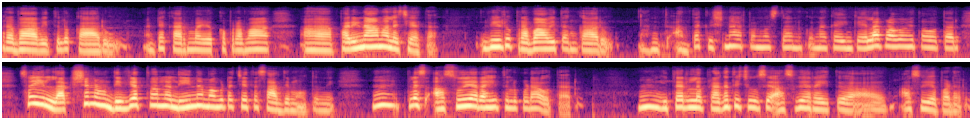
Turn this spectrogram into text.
ప్రభావితులు కారు. అంటే కర్మ యొక్క ప్రభా పరిణామాల చేత వీడు ప్రభావితం కారు. అంత అంత కృష్ణార్పణ వస్తూ అనుకున్నాక ఇంకా ఎలా ప్రభావితం అవుతారు? సో ఈ లక్షణం దివ్యత్వంలో లీన మగుట చేత సాధ్యమవుతుంది. ప్లస్ అసూయ రహితులు కూడా అవుతారు. ఇతరుల ప్రగతి చూసి అసూయ రహిత అసూయపడరు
